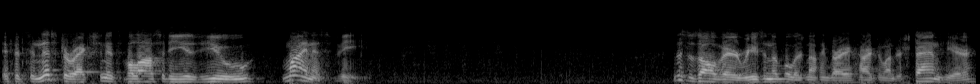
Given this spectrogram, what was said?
If it's in this direction, its velocity is u minus v. This is all very reasonable. There's nothing very hard to understand here.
